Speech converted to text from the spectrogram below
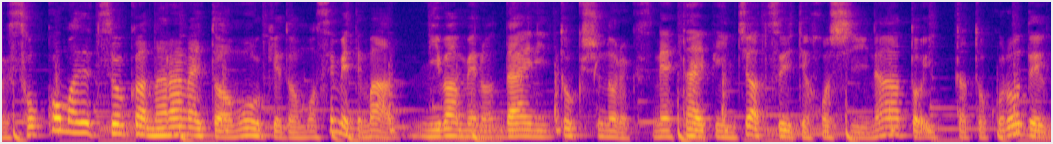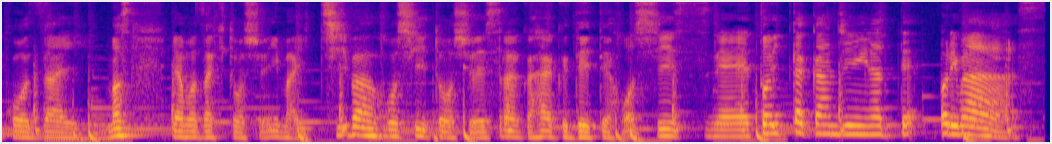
ん、そこまで強くはならないとは思うけども、せめてまあ、2番目の第2特殊能力ですね。対ピンチはついてほしいなといったところでございます。山崎投手、今一番欲しい投手、S ランク早く出てほしいっすね。といった感じになっております。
